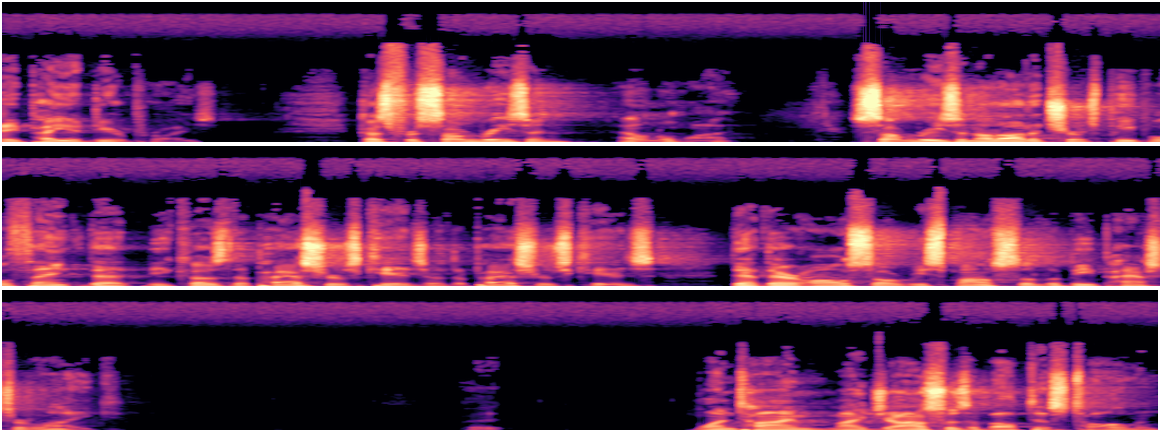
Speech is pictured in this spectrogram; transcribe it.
they pay a dear price. Because for some reason, I don't know why, some reason a lot of church people think that because the pastor's kids are the pastor's kids, that they're also responsible to be pastor like. One time, my Josh was about this tall, and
